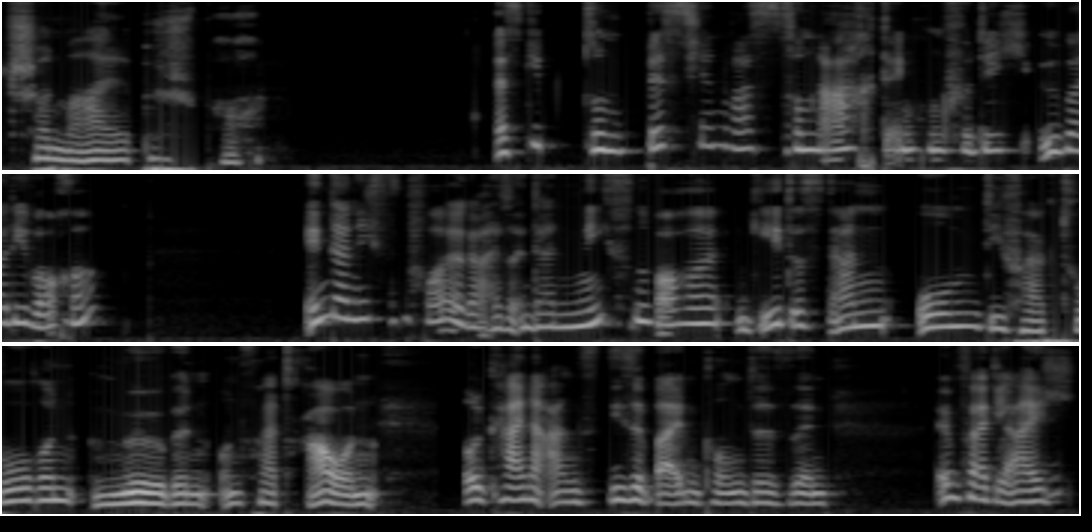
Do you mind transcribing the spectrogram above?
schon mal besprochen. Es gibt so ein bisschen was zum Nachdenken für dich über die Woche. In der nächsten Folge, also in der nächsten Woche, geht es dann um die Faktoren mögen und vertrauen. Und keine Angst, diese beiden Punkte sind im Vergleich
